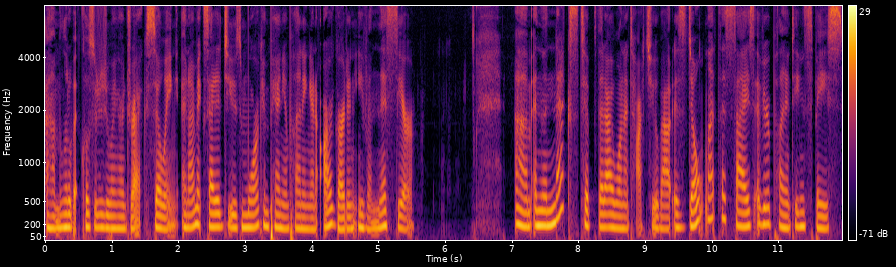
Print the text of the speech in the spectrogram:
um, a little bit closer to doing our direct sowing. And I'm excited to use more companion planting in our garden even this year. Um, and the next tip that I want to talk to you about is don't let the size of your planting space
